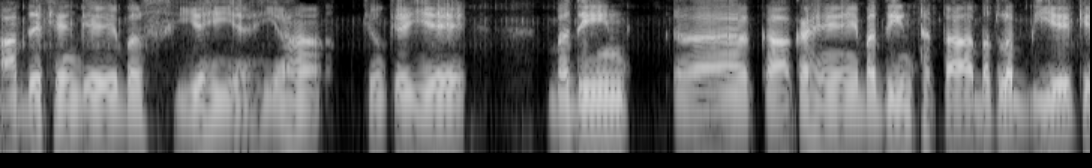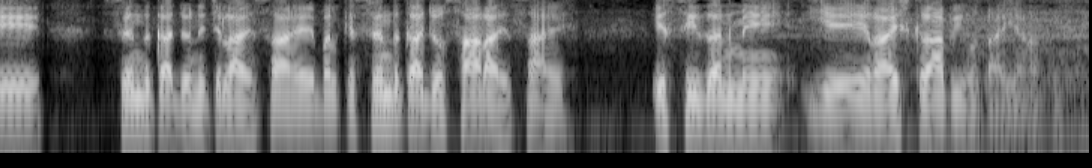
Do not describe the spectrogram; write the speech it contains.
आप देखेंगे बस यही है। यहाँ क्योंकि ये बदीन आ, का कहें बदीन ठट्टा मतलब ये कि सिंध का जो निचला हिस्सा है बल्कि सिंध का जो सारा हिस्सा है इस सीज़न में ये राइस क्रॉप ही होता है यहाँ पे।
